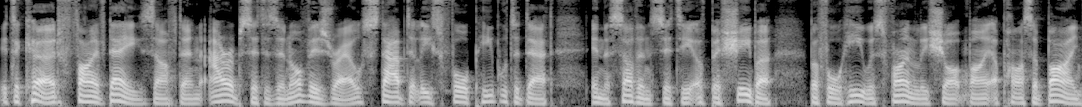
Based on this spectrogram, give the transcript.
It occurred five days after an Arab citizen of Israel stabbed at least four people to death in the southern city of Beersheba before he was finally shot by a passerby.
